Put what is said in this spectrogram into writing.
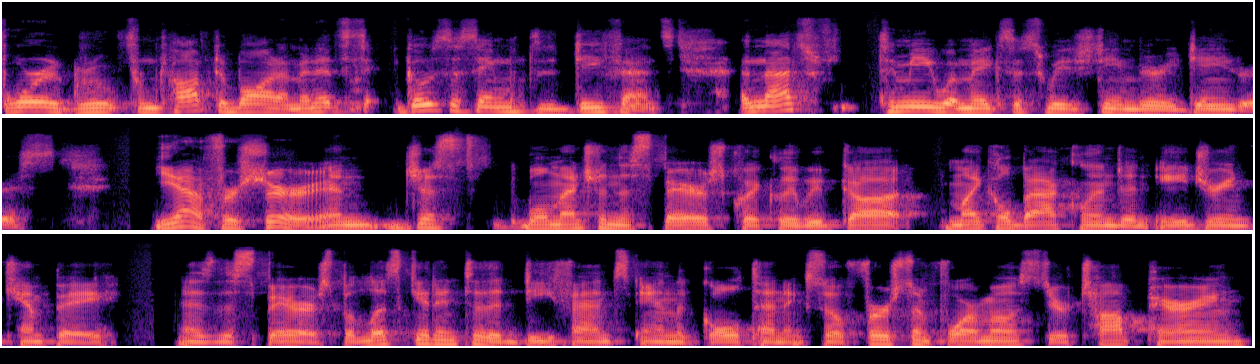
forward group from top to bottom. And it goes the same with the defense. And that's to me what makes the Swedish team very dangerous. Yeah, for sure. And just we'll mention the spares quickly. We've got Mikael Backlund and Adrian Kempe as the spares, but let's get into the defense and the goaltending. So first and foremost, your top pairing.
